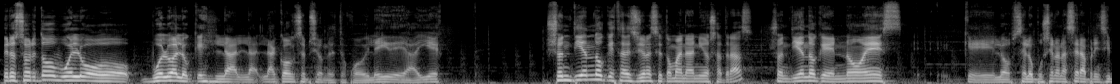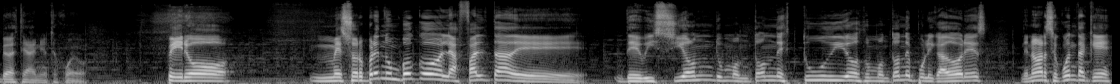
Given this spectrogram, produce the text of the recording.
Pero sobre todo vuelvo, vuelvo a lo que es la, la- la concepción de este juego y la idea. Y es. Yo entiendo que estas decisiones se toman años atrás. Yo entiendo que no es eh, que lo- se lo pusieron a hacer a principios de este año, este juego. Pero me sorprende un poco la falta de, de visión de un montón de estudios, de un montón de publicadores, de no darse cuenta que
